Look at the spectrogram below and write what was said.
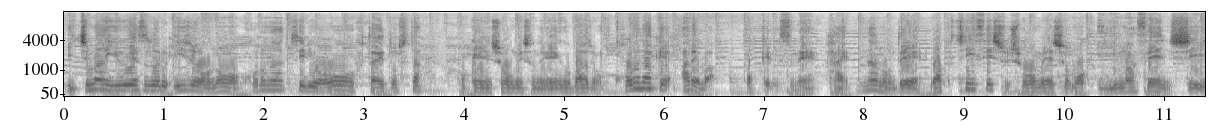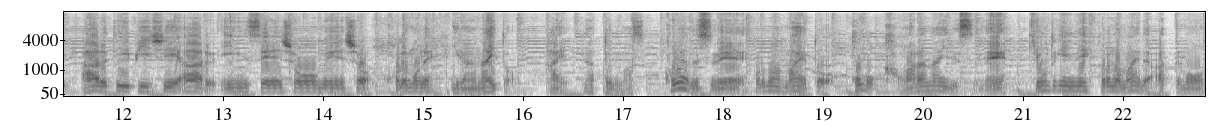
1万 US ドル以上のコロナ治療を付帯とした保険証明書の英語バージョン、これだけあれば OK ですね。はい。なので、ワクチン接種証明書もいりませんし、RT-PCR 陰性証明書、これもね、いらないとはい、なっております。これはですね、コロナ前とほぼ変わらないですね。基本的にね、コロナ前であっても、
